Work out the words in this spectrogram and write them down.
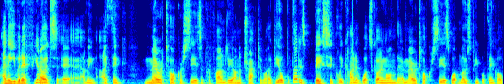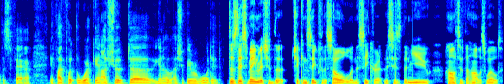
And even if, you know, it's, eh, I mean, I think meritocracy is a profoundly unattractive ideal, but that is basically kind of what's going on there. Meritocracy is what most people think of as fair. If I put the work in, I should, uh, you know, I should be rewarded. Does this mean, Richard, that Chicken Soup for the Soul and The Secret, this is the new heart of the heartless world?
